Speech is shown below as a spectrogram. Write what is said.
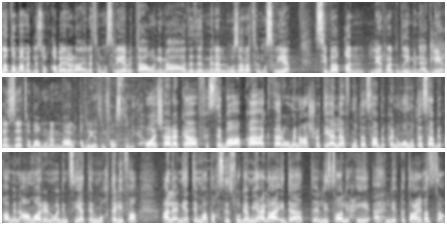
نظم مجلس القبائل والعائلات المصرية بالتعاون مع عدد من الوزارات المصرية سباقا للركض من أجل غزة تضامنا مع القضية الفلسطينية. وشارك في السباق أكثر من عشرة ألاف متسابق ومتسابقة من أعمار وجنسيات مختلفة على أن يتم تخصيص جميع العائدات لصالح أهل قطاع غزة.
